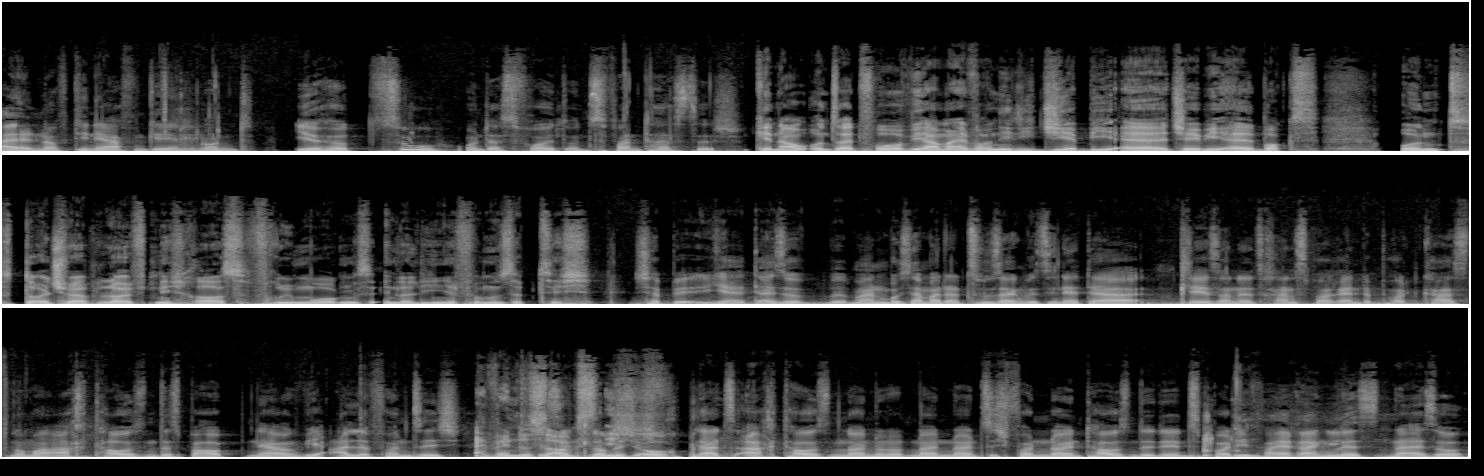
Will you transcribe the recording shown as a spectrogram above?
allen auf die Nerven gehen und ihr hört zu und das freut uns fantastisch. Genau, und seid froh, wir haben einfach nie die JB, äh, JBL-Box und Deutschrap läuft nicht raus, früh morgens in der Linie 75. Ich habe ja, also man muss ja mal dazu sagen, wir sind ja der gläserne, transparente Podcast Nummer 8000. Das behaupten ja irgendwie alle von sich. Äh, Wenn du wir sind, sagst, glaube ich, ich- auch Platz 8999 von 9000 in den Spotify-Ranglisten. Also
